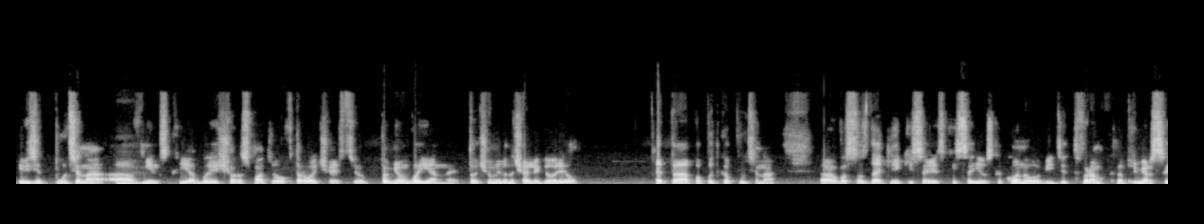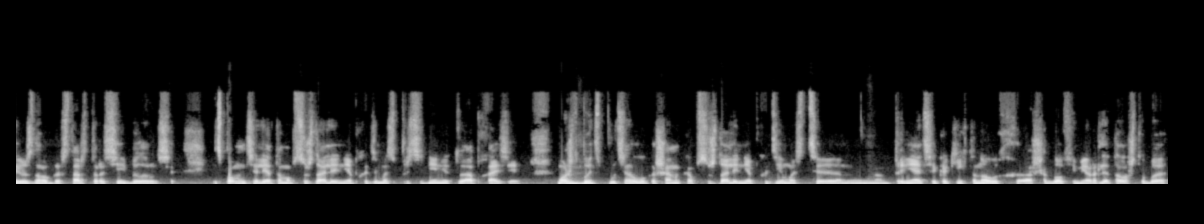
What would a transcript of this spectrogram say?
И визит Путина э, mm. в Минск я бы еще рассматривал второй частью, помимо военной, то, о чем я вначале говорил, это попытка Путина э, воссоздать некий Советский Союз. Как он его видит в рамках, например, союзного государства России и Беларуси. И вспомните, летом обсуждали необходимость присоединения туда Абхазии. Может mm-hmm. быть, Путин и Лукашенко обсуждали необходимость э, принятия каких-то новых э, шагов и мер для того, чтобы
